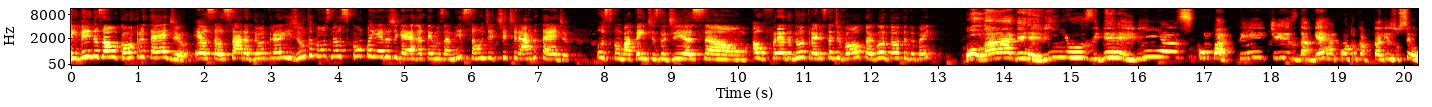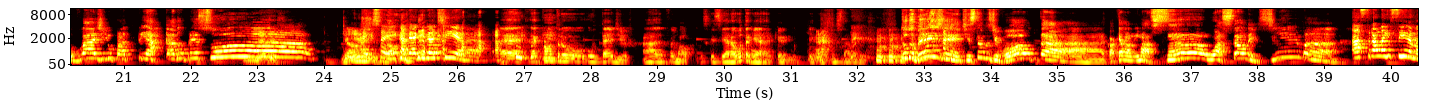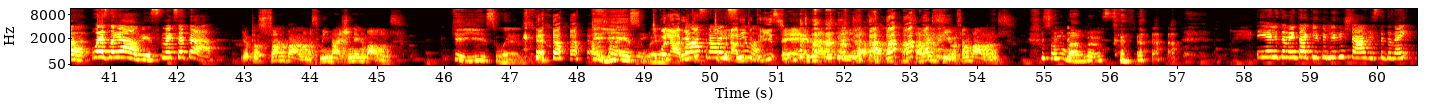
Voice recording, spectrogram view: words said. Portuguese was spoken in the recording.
Bem-vindos ao Contra o Tédio! Eu sou Sara Dutra e, junto com os meus companheiros de guerra, temos a missão de te tirar do tédio. Os combatentes do dia são Alfredo Dutra, ele está de volta. Godô, tudo bem? Olá, guerreirinhos e guerreirinhas, combatentes da guerra contra o capitalismo selvagem e o patriarcado opressor! Que Não, É isso? isso aí, cadê a guilhotina? É, é contra o, o tédio. Ah, foi mal. Esqueci, era outra guerra que, que a gente estava ali. Tudo bem, gente? Estamos de volta com aquela animação, o astral lá em cima. Astral lá em cima! Wesley Alves, como é que você tá? Eu tô só no balanço, me imagina aí no balanço. Que isso, Wesley? Que isso, Wesley. Tipo Naruto, tipo Naruto triste. É, tipo Naruto, aí, tá só, só lá em cima, só no balanço. Só no balanço. E ele também tá aqui, Felipe Chaves, tudo bem?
